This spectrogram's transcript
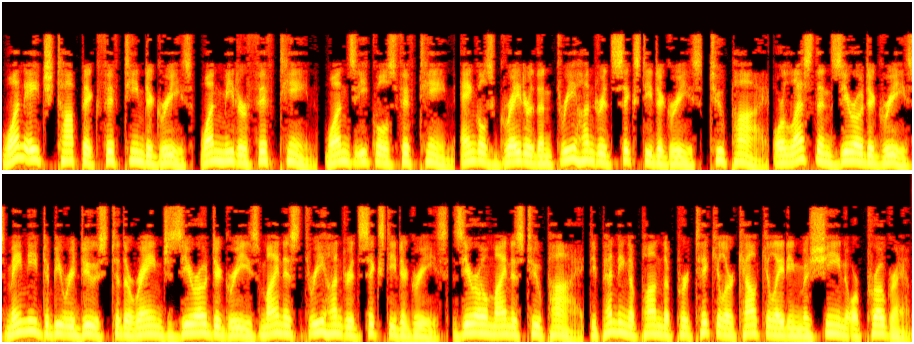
1 h topic 15 degrees 1 meter 15 ones equals 15 angles greater than 360 degrees 2 pi or less than 0 degrees may need to be reduced to the range 0 degrees minus 360 degrees 0 minus 2 pi depending upon the particular calculating machine or program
